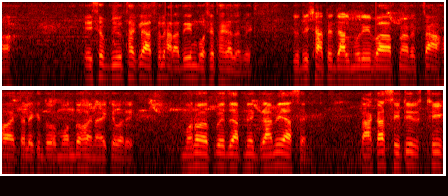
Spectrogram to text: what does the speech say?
আহ, এইসব ভিউ থাকলে আসলে সারাদিন বসে থাকা যাবে। যদি সাথে জালমুড়ি বা আপনার চা হয়, তাহলে কিন্তু মন্দ হয় না একেবারে। মনে হবে যে আপনি গ্রামে আছেন। ঢাকা সিটির ঠিক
